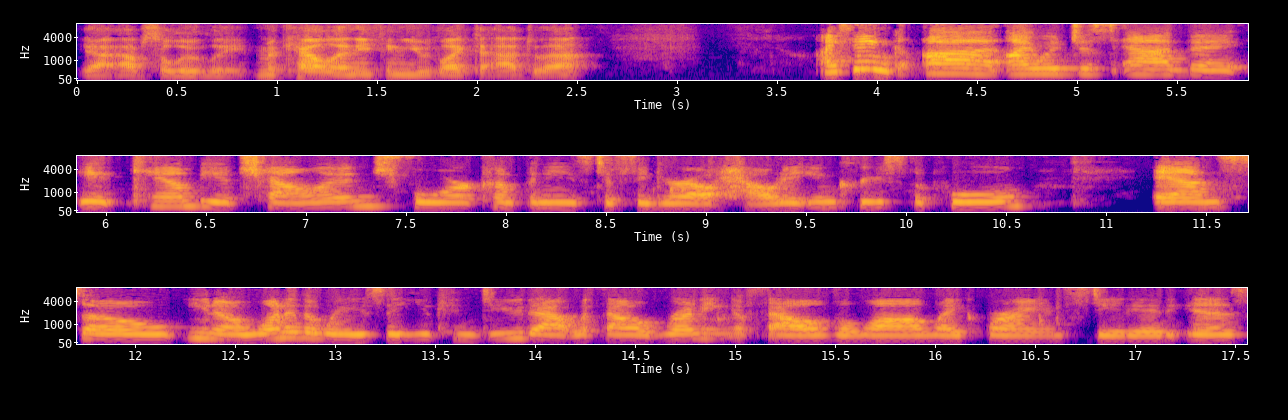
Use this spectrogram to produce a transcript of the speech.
yeah absolutely Mickell, anything you'd like to add to that I think uh, I would just add that it can be a challenge for companies to figure out how to increase the pool. And so, you know, one of the ways that you can do that without running afoul of the law, like Bryan stated, is,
